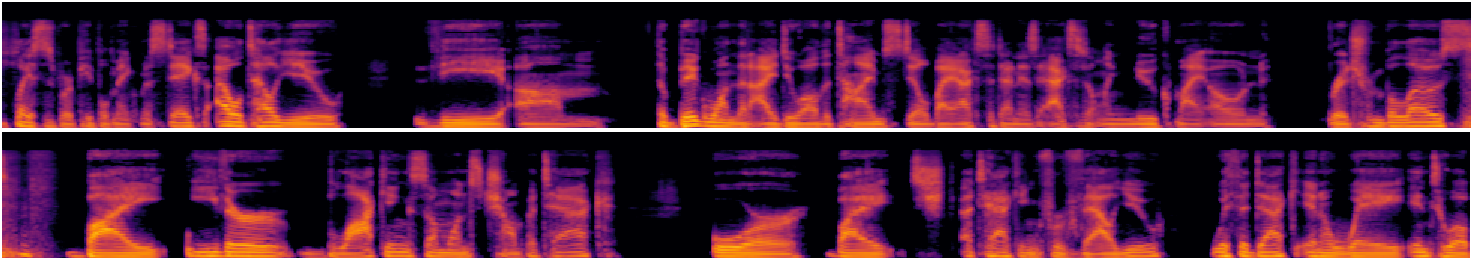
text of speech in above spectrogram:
places where people make mistakes, I will tell you the um the big one that I do all the time still by accident is accidentally nuke my own bridge from below by either blocking someone's chump attack or by attacking for value with a deck in a way into a,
